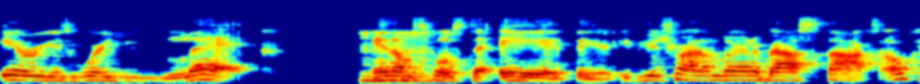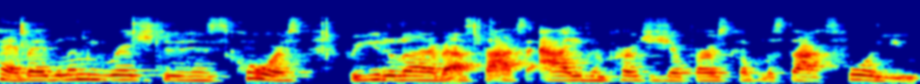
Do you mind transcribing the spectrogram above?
areas where you lack Mm-hmm. And I'm mm-hmm. supposed to add there. If you're trying to learn about stocks, okay, baby, let me register this course for you to learn about stocks. I'll even purchase your first couple of stocks for you.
